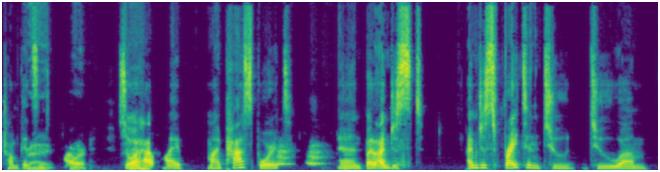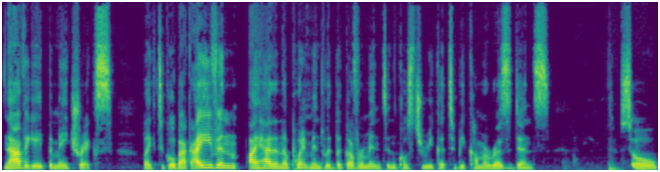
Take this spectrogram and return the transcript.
Trump gets right, into power. Right. So I have my my passport and but i'm just i'm just frightened to to um, navigate the matrix like to go back. I even i had an appointment with the government in costa rica to become a residence. So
